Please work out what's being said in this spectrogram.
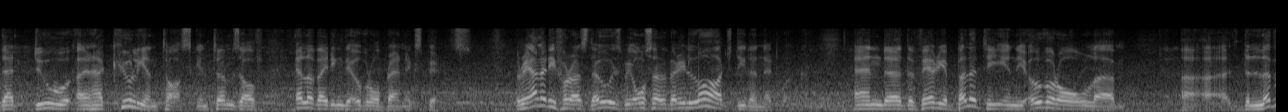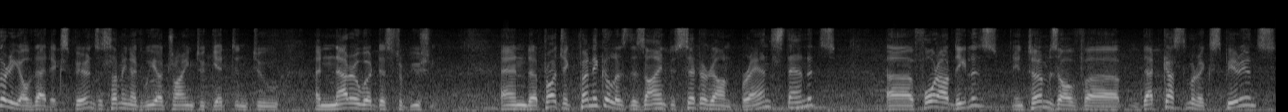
that do an Herculean task in terms of elevating the overall brand experience. The reality for us, though, is we also have a very large dealer network. And uh, the variability in the overall um, uh, uh, delivery of that experience is something that we are trying to get into a narrower distribution. And uh, Project Pinnacle is designed to set around brand standards uh, for our dealers in terms of uh, that customer experience,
